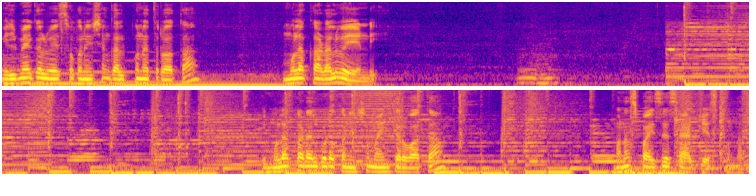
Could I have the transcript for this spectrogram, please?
మిల్ మేకలు వేసి ఒక నిమిషం కలుపుకున్న తర్వాత ములక్కాడలు వేయండి. ఈ ములక్కాడలు కూడా ఒక నిమిషం అయిన తర్వాత మనం స్పైసెస్ యాడ్ చేసుకుందాం.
